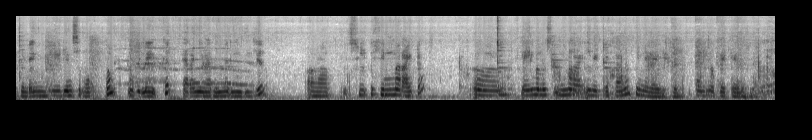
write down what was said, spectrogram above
ഇതിന്റെ ഇൻഗ്രീഡിയൻസ് മൊത്തം ഇതിലേക്ക് ഇറങ്ങി വരുന്ന രീതിയിൽ സിമ്മറായിട്ട് ഫ്ലെയിം ഒന്ന് സിമ്മറായിട്ട് ഇട്ടിട്ടാണ് പിന്നെ വേവിക്കുന്നത് പൊടിയൊക്കെ ഇട്ടതിന് ശേഷം.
